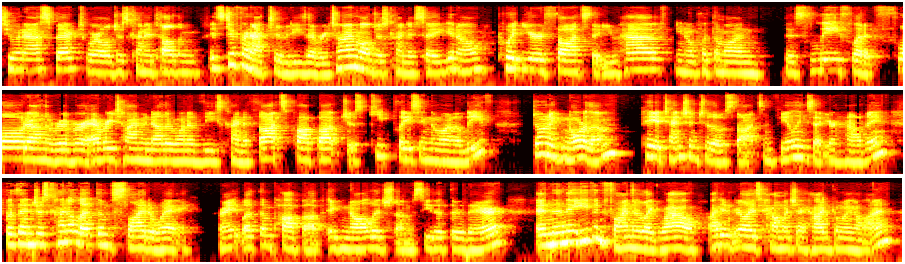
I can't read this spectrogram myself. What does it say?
to an aspect where I'll just kind of tell them it's different activities every time. I'll just kind of say, you know, put your thoughts that you have, you know, put them on this leaf, let it flow down the river. Every time another one of these kind of thoughts pop up, just keep placing them on a leaf. Don't ignore them. Pay attention to those thoughts and feelings that you're having, but then just kind of let them slide away right? Let them pop up, acknowledge them, see that they're there. And then they even find they're like, wow, I didn't realize how much I had going on.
